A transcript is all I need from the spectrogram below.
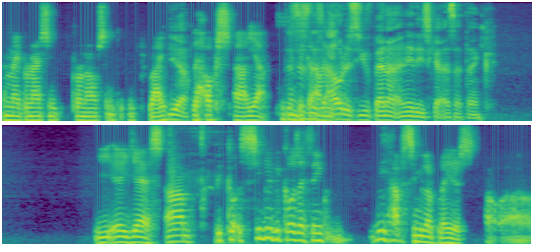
Am I pronouncing pronouncing it right? Yeah. The Hawks. Uh, yeah. This is become, as out as you've been on any of these guys, I think. Yeah, yes. Um, because simply because I think we have similar players. Uh,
